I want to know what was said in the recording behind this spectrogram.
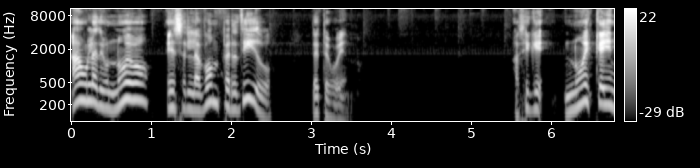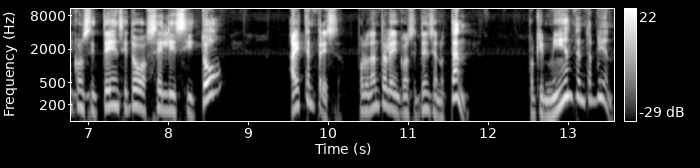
habla de un nuevo eslabón perdido de este gobierno. Así que no es que haya inconsistencia y todo. Se licitó a esta empresa. Por lo tanto, las inconsistencias no están. Porque mienten también.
